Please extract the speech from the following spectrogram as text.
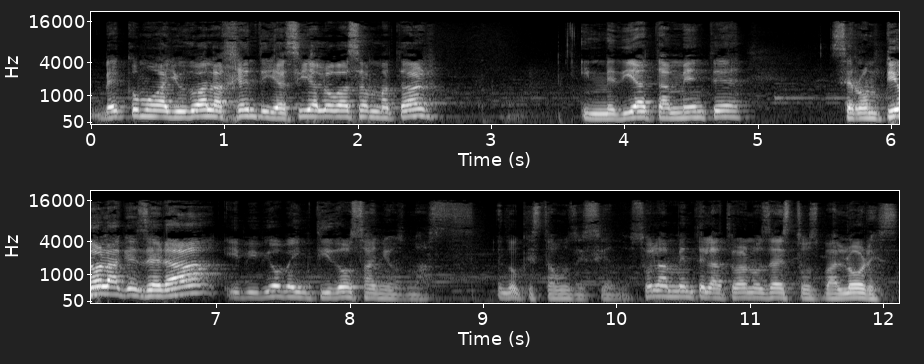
ve cómo ayudó a la gente y así ya lo vas a matar. Inmediatamente se rompió la Gezerá y vivió 22 años más. Es lo que estamos diciendo. Solamente la Torah nos da estos valores.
